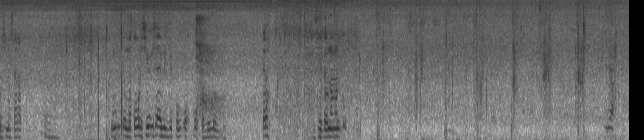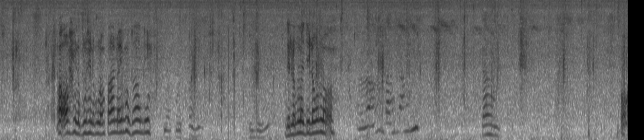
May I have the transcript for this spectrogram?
Mas masarap. Yung ito matulis, yung isa ay medyo pag-uk po, pabilog. Tara. Kasi ito naman po. Yeah. Oo, hinog na hinog ng palay mo, daddy. Eh. Hindi na. Dilaw na. oh. Ano lang, dahon lang eh. Dahon. Oo,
